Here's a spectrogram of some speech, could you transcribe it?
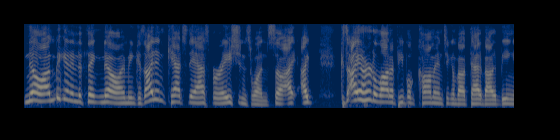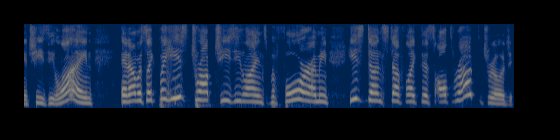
no, I'm beginning to think no. I mean, because I didn't catch the aspirations one, so I, I, because I heard a lot of people commenting about that, about it being a cheesy line, and I was like, but he's dropped cheesy lines before. I mean, he's done stuff like this all throughout the trilogy,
